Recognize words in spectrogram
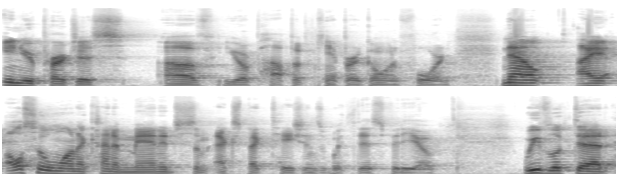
in your purchase of your pop-up camper going forward. Now, I also want to kind of manage some expectations with this video. We've looked at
